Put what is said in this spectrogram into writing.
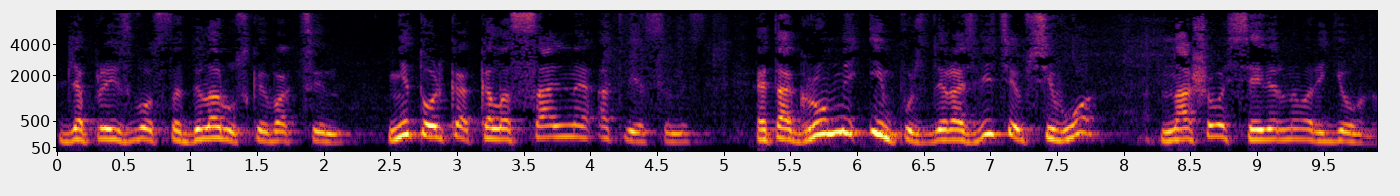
для производства белорусской вакцины не только колоссальная ответственность, это огромный импульс для развития всего нашего северного региона.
